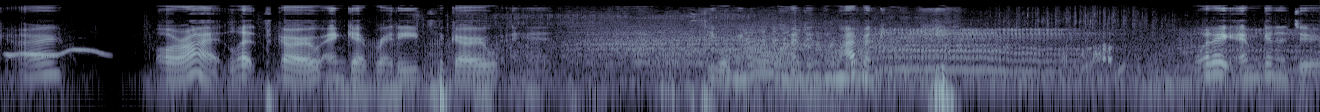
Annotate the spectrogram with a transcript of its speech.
Go. Alright, let's go and get ready to go and see what we can find in the laboratory. What I am going to do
